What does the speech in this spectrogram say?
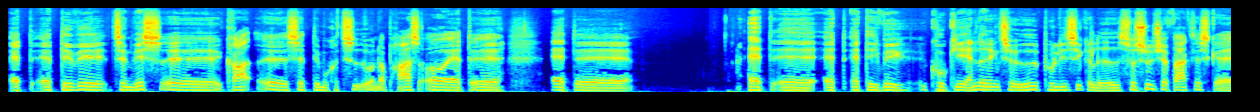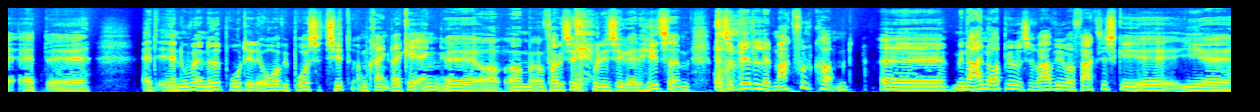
at, at det vil til en vis øh, grad øh, sætte demokratiet under pres, og at, øh, at øh, at, øh, at, at det vil kunne give anledning til øget politikerlede, så synes jeg faktisk, at, at, øh, at jeg nu vil jeg nødt at bruge det der ord, vi bruger så tit omkring regeringen øh, og, og, og folketingspolitikere i det hele taget, men så bliver det lidt magtfuldkomment. Øh, min egen oplevelse var, at vi var faktisk i, øh, i, øh,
